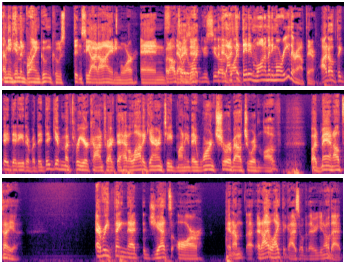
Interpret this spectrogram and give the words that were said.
I mean, him and Brian Gutekunst didn't see eye to eye anymore, and But I'll tell you what, it. you see those I think they didn't want him anymore either out there. I don't think they did either, but they did give him a three year contract. They had a lot of guaranteed money. They weren't sure about Jordan Love. But man, I'll tell you, everything that the Jets are, and I'm uh, and I like the guys over there, you know that.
